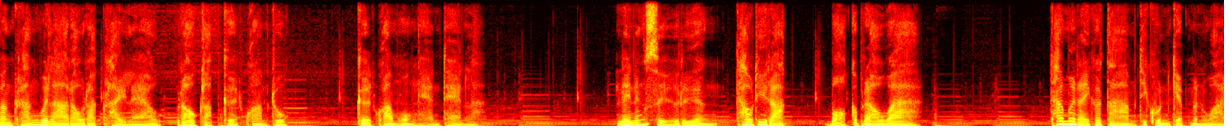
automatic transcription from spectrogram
บางครั้งเวลาเรารักใครแล้ว เรากลับเกิดความทุกข์ เกิดความหวงแหนแทนล่ะ ในหนังสือเรื่องเท่าที่รักบอกกับเราว่า ถ้าเมื่อใดก็ตามที่คุณเก็บมันไว้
